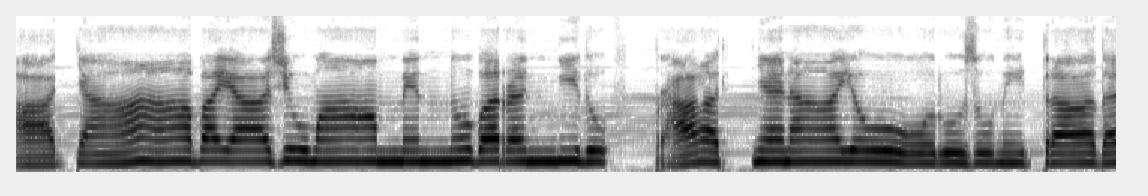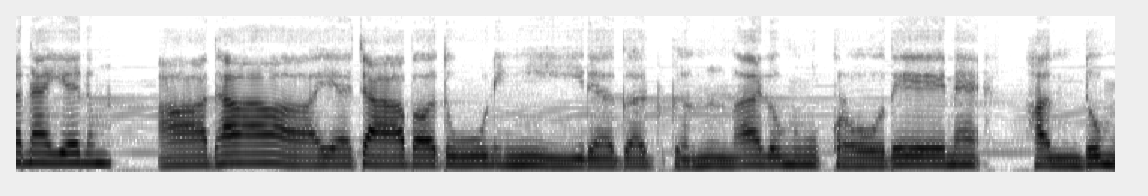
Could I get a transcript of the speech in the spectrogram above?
ആജ്ഞാപയാശുമാം എന്നു പറഞ്ഞിതു പ്രാജ്ഞനായോരു സുമിത്രാതനയനും ആദായ ചാപതൂണീരഗഡ്ഗങ്ങളും ക്രോധേന ഹന്തും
